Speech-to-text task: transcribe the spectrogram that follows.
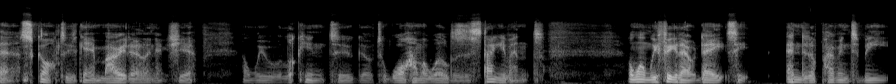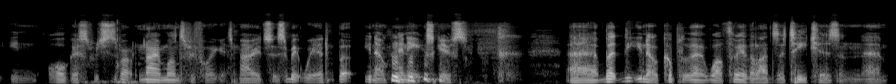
uh, Scott, is getting married early next year, and we were looking to go to Warhammer World as a stag event. And when we figured out dates, it ended up having to be in August, which is about nine months before he gets married. So it's a bit weird, but you know, any excuse. Uh, but you know, a couple of uh, well, three of the lads are teachers, and um,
